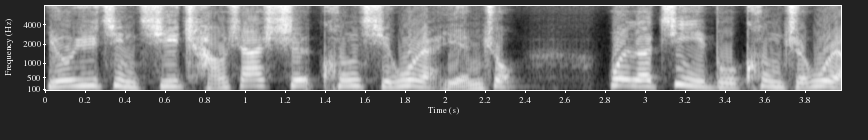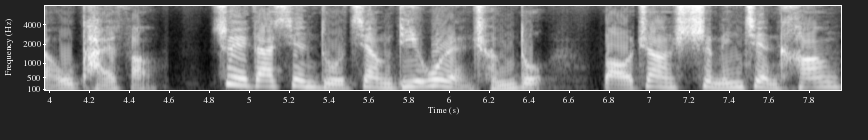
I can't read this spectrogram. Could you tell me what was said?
由于近期长沙市空气污染严重，为了进一步控制污染物排放，最大限度降低污染程度，保障市民健康，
